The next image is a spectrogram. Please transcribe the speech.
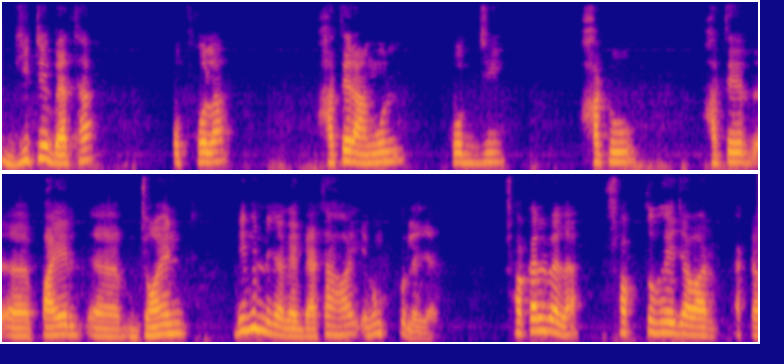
গিটে ব্যথা ও ফোলা, হাতের আঙুল, কবজি, হাঁটু, হাতের পায়ের জয়েন্ট, বিভিন্ন জায়গায় ব্যথা হয় এবং ফুলে যায়। সকালবেলা শক্ত হয়ে যাওয়ার একটা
